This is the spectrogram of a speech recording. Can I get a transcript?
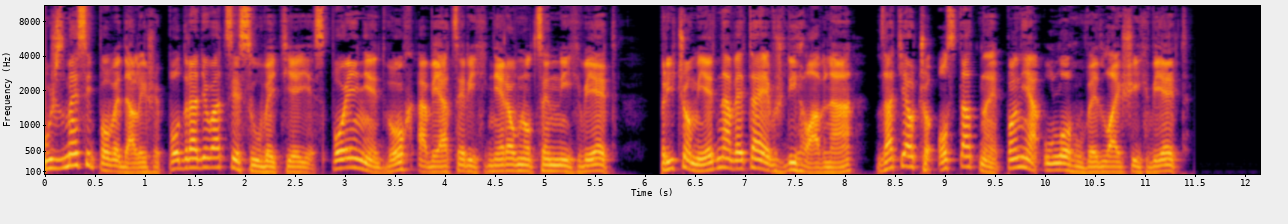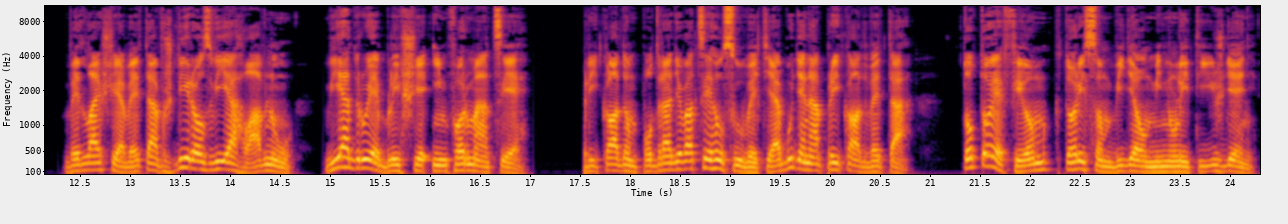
Už sme si povedali, že podraďovacie súvetie je spojenie dvoch a viacerých nerovnocenných vied, pričom jedna veta je vždy hlavná zatiaľ čo ostatné plnia úlohu vedľajších vied. Vedľajšia veta vždy rozvíja hlavnú, vyjadruje bližšie informácie. Príkladom podraďovacieho súvetia bude napríklad veta Toto je film, ktorý som videl minulý týždeň.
